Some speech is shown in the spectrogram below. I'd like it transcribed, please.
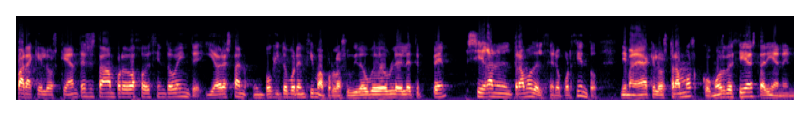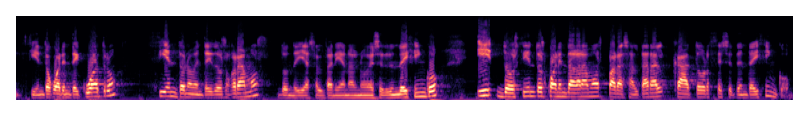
para que los que antes estaban por debajo de 120 y ahora están un poquito por encima por la subida WLTP sigan en el tramo del 0%. De manera que los tramos, como os decía, estarían en 144 192 gramos, donde ya saltarían al 9,75, y 240 gramos para saltar al 14,75.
